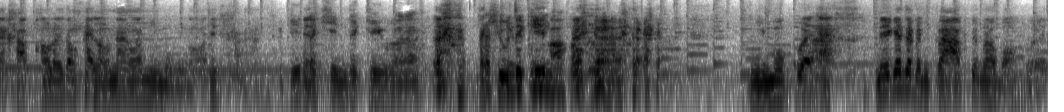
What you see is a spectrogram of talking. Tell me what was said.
นะครับเขาเลยต้องให้เรานั่งแล้วมีมุมงอที่ขาเมื่อกี้ตะคินตะกิวแล้วนะแต่คิวจะกินอ๋อมีมุกด้วยอะนี่ก็จะเป็นกราฟขึ้นมาบอกเลย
